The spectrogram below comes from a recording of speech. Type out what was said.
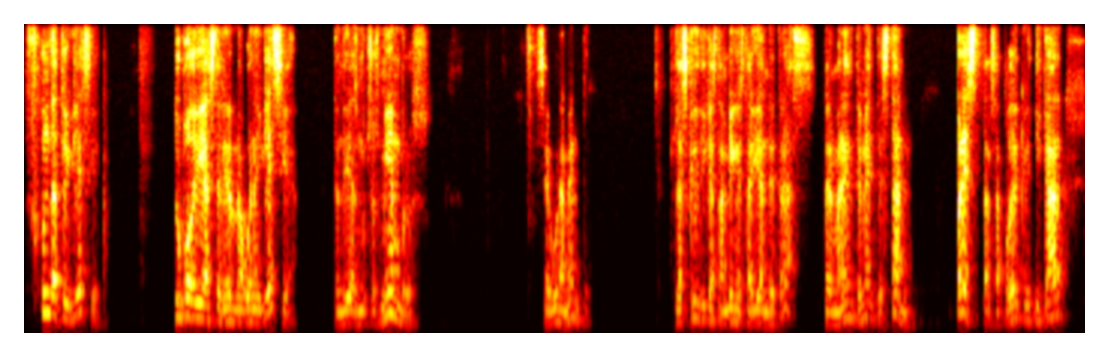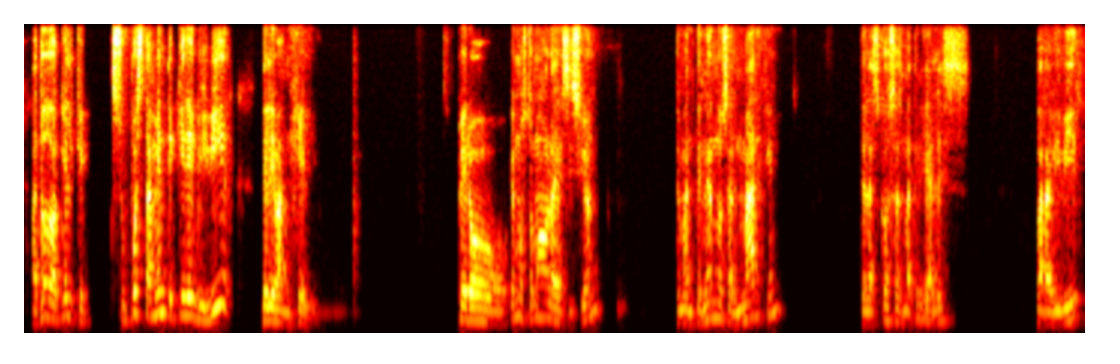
funda tu iglesia. Tú podrías tener una buena iglesia, tendrías muchos miembros, seguramente. Las críticas también estarían detrás, permanentemente están prestas a poder criticar a todo aquel que supuestamente quiere vivir del evangelio. Pero hemos tomado la decisión de mantenernos al margen de las cosas materiales para vivir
